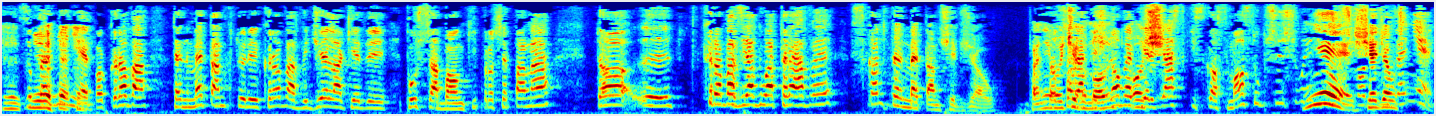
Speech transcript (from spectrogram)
nie. Zupełnie nie, bo krowa, ten metan, który krowa wydziela, kiedy puszcza bąki, proszę pana, to y, krowa zjadła trawę. Skąd ten metan się wziął? Panie to Wojciechu, no, nowe on pierwiastki z kosmosu przyszły? Nie, siedział, Nie.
